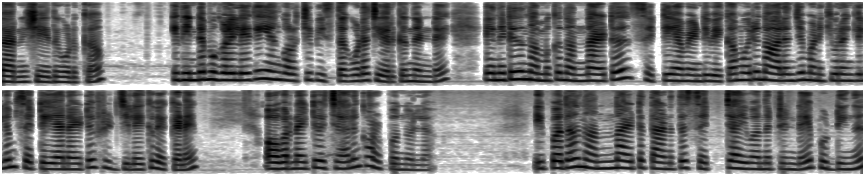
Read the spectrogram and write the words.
ഗാർണിഷ് ചെയ്ത് കൊടുക്കാം. ഇതിന്റെ മുകളിലേക്ക് ഞാൻ കുറച്ച് പിസ്ത കൂടെ ചേർക്കുന്നുണ്ട്. എന്നിട്ട് ഇത് നമുക്ക് നന്നായിട്ട് സെറ്റ് ചെയ്യാൻ വേണ്ടി വെക്കാം. ഒരു നാലഞ്ച് മണിക്കൂറെങ്കിലും സെറ്റ് ചെയ്യാനായിട്ട് ഫ്രിഡ്ജിലേക്ക് വെക്കണേ. ഓവർനൈറ്റ് വെച്ചാലും കുഴപ്പമൊന്നുമില്ല. ഇപ്പോൾ അതാ നന്നായിട്ട് തണുത്ത് സെറ്റായി വന്നിട്ടുണ്ട് പുഡിങ്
